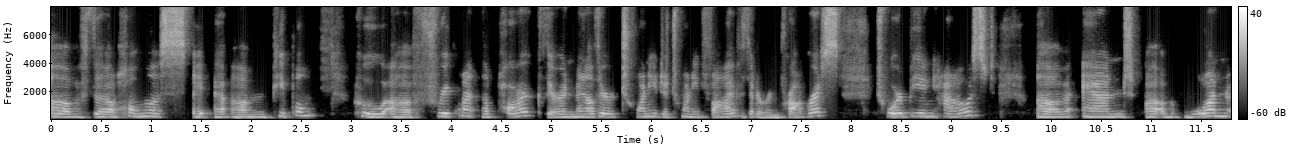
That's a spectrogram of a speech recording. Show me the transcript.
of the homeless uh, um, people who uh, frequent the park. There are another 20 to 25 that are in progress toward being housed. Um, and uh, one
